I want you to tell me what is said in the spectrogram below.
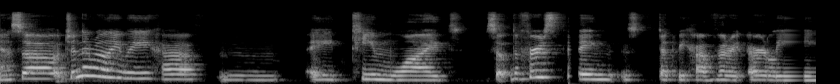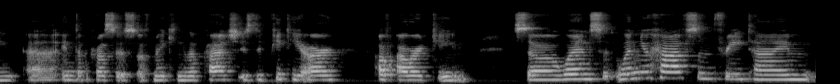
Yeah, so generally we have um, a team-wide. So the first thing is that we have very early uh, in the process of making the patch is the PTR of our team. So when when you have some free time,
